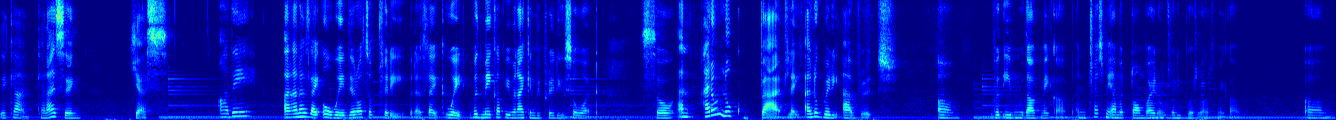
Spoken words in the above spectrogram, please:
they can. Can I sing? Yes. Are they? And I was like, oh, wait, they're also pretty. But I was like, wait, with makeup, even I can be pretty. So what? So, and I don't look bad. Like, I look very average. Um, with even without makeup. And trust me, I'm a tomboy. I don't really put a lot of makeup. Um,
